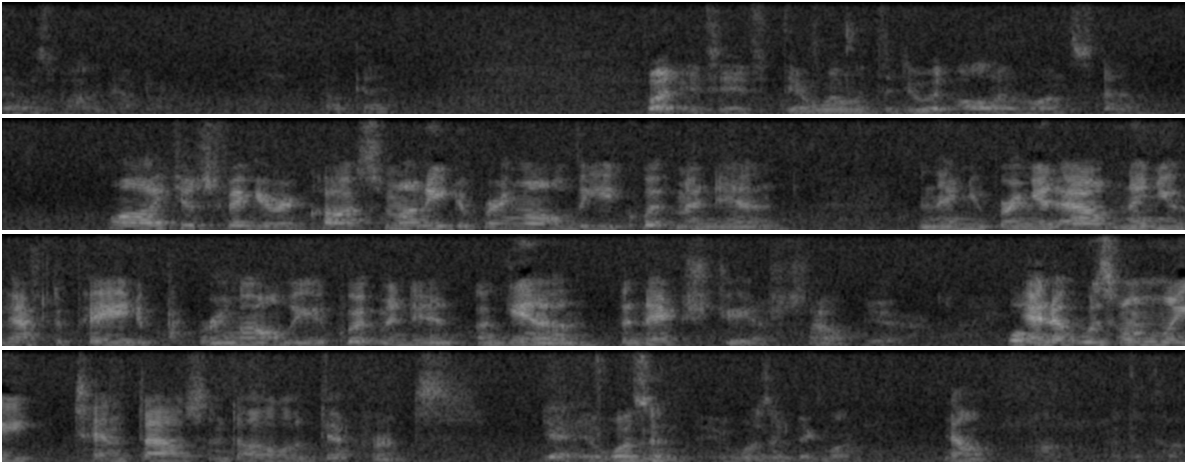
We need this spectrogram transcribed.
That was behind that part. Okay. But if, if they're willing to do it all in once, then, Well, I just figure it costs money to bring all the equipment in, and then you bring it out, and then you have to pay to bring all the equipment in again the next year, so. yeah. Well, And it was only ten thousand dollar difference. Yeah, it wasn't, it wasn't a big money, No, um, at the time.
